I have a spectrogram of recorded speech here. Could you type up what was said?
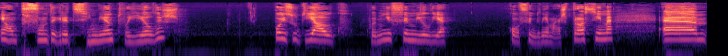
é um profundo agradecimento a eles, pois o diálogo com a minha família, com a família mais próxima, um,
